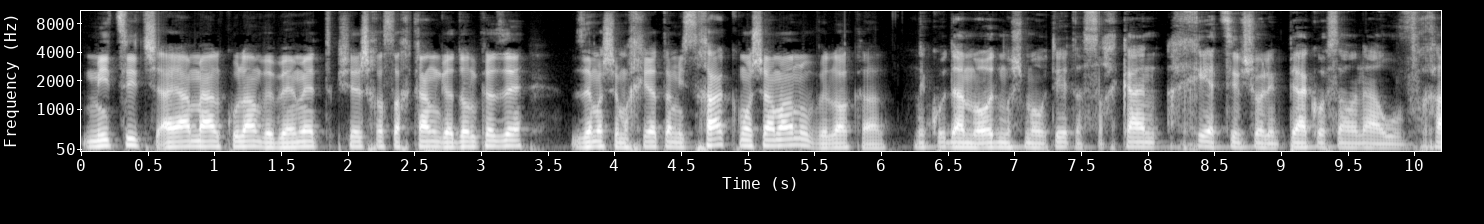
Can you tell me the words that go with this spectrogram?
מיציץ' היה מעל כולם ובאמת כשיש לך שחקן גדול כזה זה מה שמכריע את המשחק כמו שאמרנו ולא הקהל. נקודה מאוד משמעותית השחקן הכי יציב של אולימפיאקוס העונה אהובך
